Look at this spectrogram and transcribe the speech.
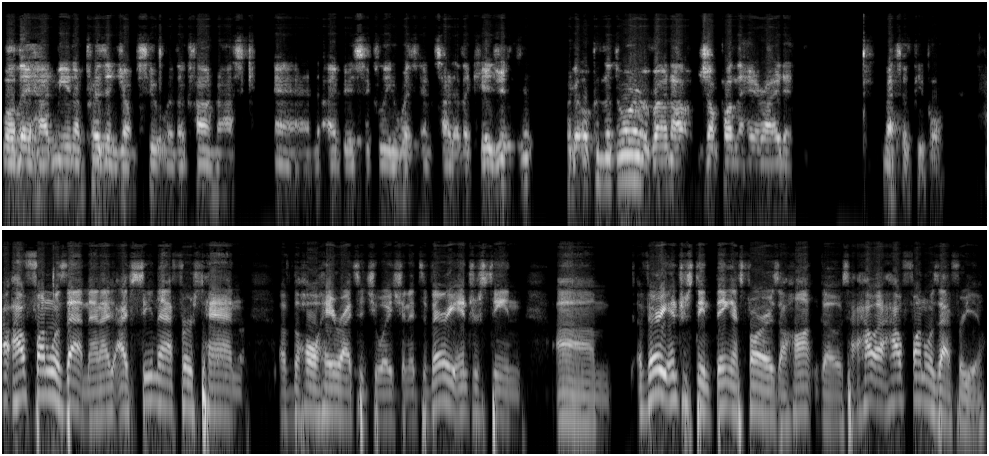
Well, they had me in a prison jumpsuit with a clown mask, and I basically was inside of the cages. Would open the door, run out, jump on the hayride, and mess with people. How, how fun was that, man? I, I've seen that firsthand of the whole hayride situation. It's a very interesting, um, a very interesting thing as far as a haunt goes. How how fun was that for you?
